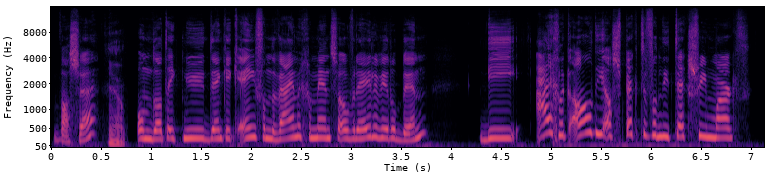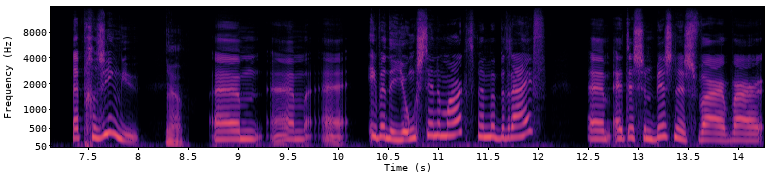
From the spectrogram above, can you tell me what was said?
wassen, Ja. omdat ik nu denk ik een van de weinige mensen over de hele wereld ben die eigenlijk al die aspecten van die tax-free markt heb gezien nu. Ja. Eh, ik ben de jongste in de markt met mijn bedrijf. Ehm, het is een business waar, waar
